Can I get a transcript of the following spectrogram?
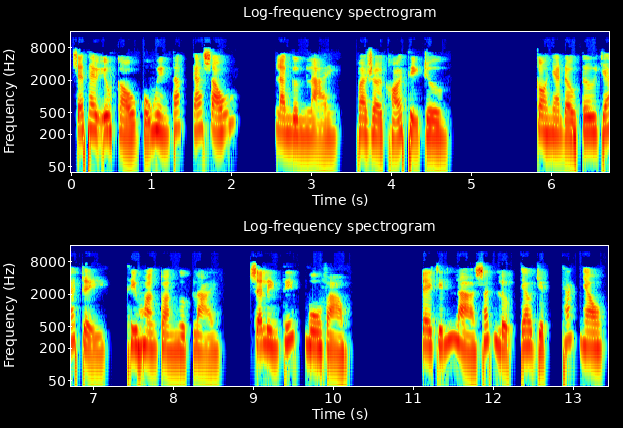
sẽ theo yêu cầu của nguyên tắc cá sấu là ngừng lại và rời khỏi thị trường. Còn nhà đầu tư giá trị thì hoàn toàn ngược lại, sẽ liên tiếp mua vào. Đây chính là sách lược giao dịch khác nhau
